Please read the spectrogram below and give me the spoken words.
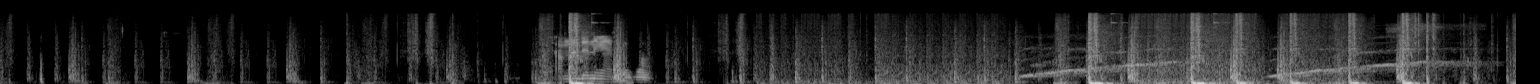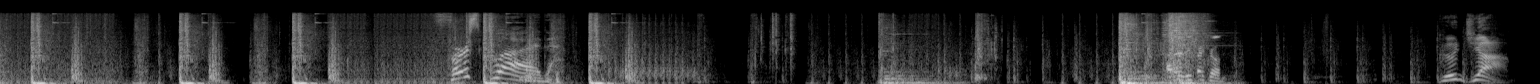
সামনে দিয়ে নেমে আসবে চলো। First blood. আরে রিপাকন Good job.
